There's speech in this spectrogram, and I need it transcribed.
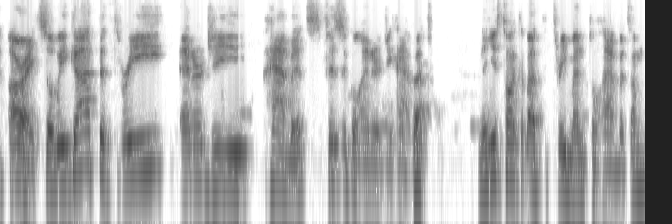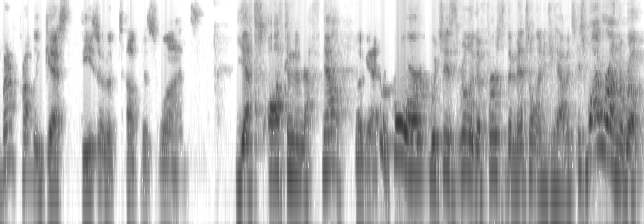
All right. So we got the three energy habits, physical energy habits. And then you talked about the three mental habits. I'm going to probably guess these are the toughest ones. Yes, often enough. Now, okay. number four, which is really the first of the mental energy habits, is why we're on the road.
